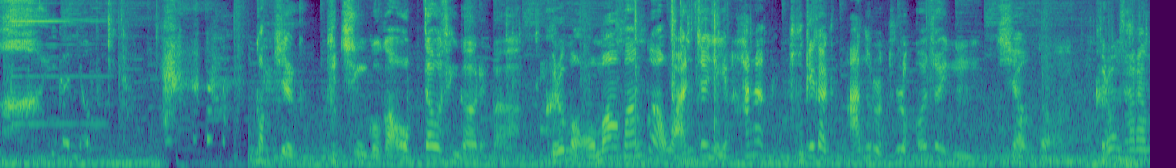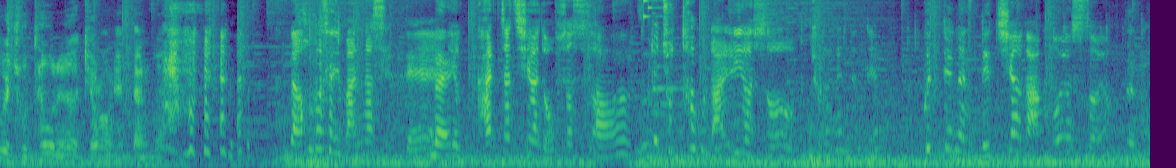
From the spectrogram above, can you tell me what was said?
아 이건 엽기다 껍질 붙인 거가 없다고 생각을 해봐. 그러면 어마어마한 거야. 완전히 하나, 두 개가 안으로 둘러 꺼져 있는 치아거든. 그런 사람을 좋다고 내가 결혼을 했다는 거야. 나 hu 박사님 만났을 때 네. 이 가짜 치아도 없었어 아, 근데 좋다고 난리여서 결혼했는데 그때는 내 치아가 안 보였어요 내가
